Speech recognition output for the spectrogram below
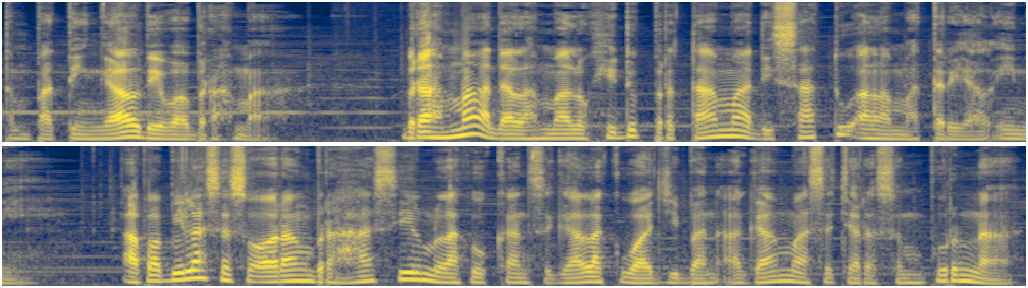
tempat tinggal Dewa Brahma. Brahma adalah makhluk hidup pertama di satu alam material ini. Apabila seseorang berhasil melakukan segala kewajiban agama secara sempurna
